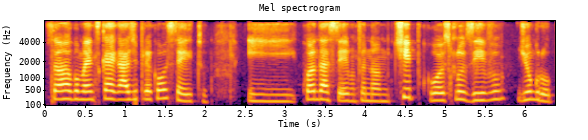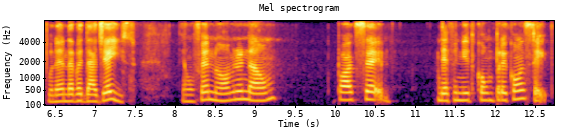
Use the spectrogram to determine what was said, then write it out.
são argumentos carregados de preconceito. E quando a ser um fenômeno típico ou exclusivo de um grupo, né? Na verdade é isso. É um fenômeno e não pode ser definido como preconceito.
